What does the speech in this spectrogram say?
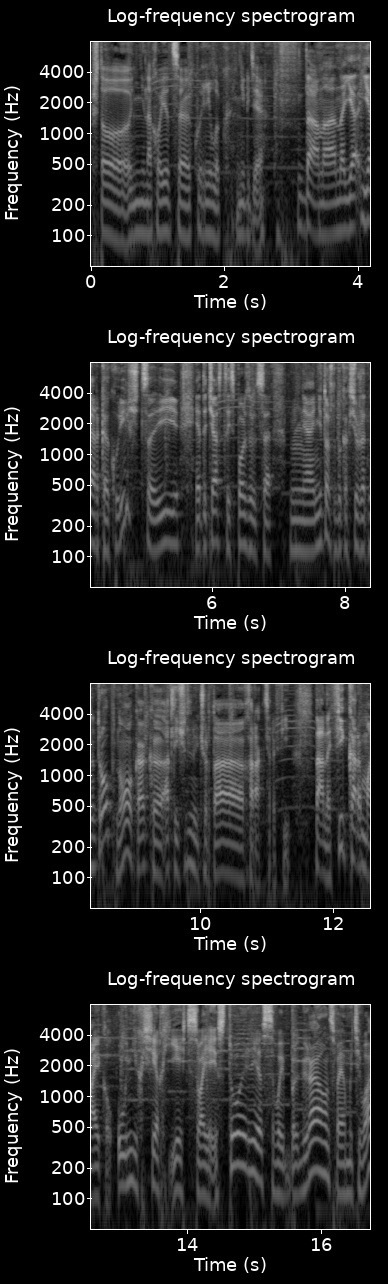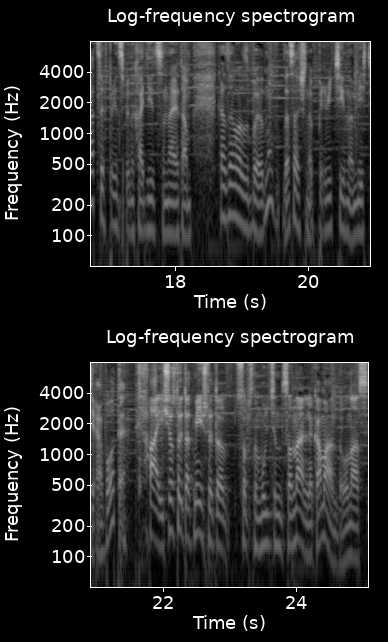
что не находится курилок нигде. Да, она, она я- яркая курильщица, и это часто используется не то чтобы как сюжетный троп, но как э, отличительная черта характера Фи. Да, она Фи Кармайкл. у них всех есть своя история, свой бэкграунд, своя мотивация, в принципе, находиться на этом, казалось бы, ну, достаточно примитивном месте работы. А, еще стоит отметить, что это, собственно, мультинациональная команда. У нас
